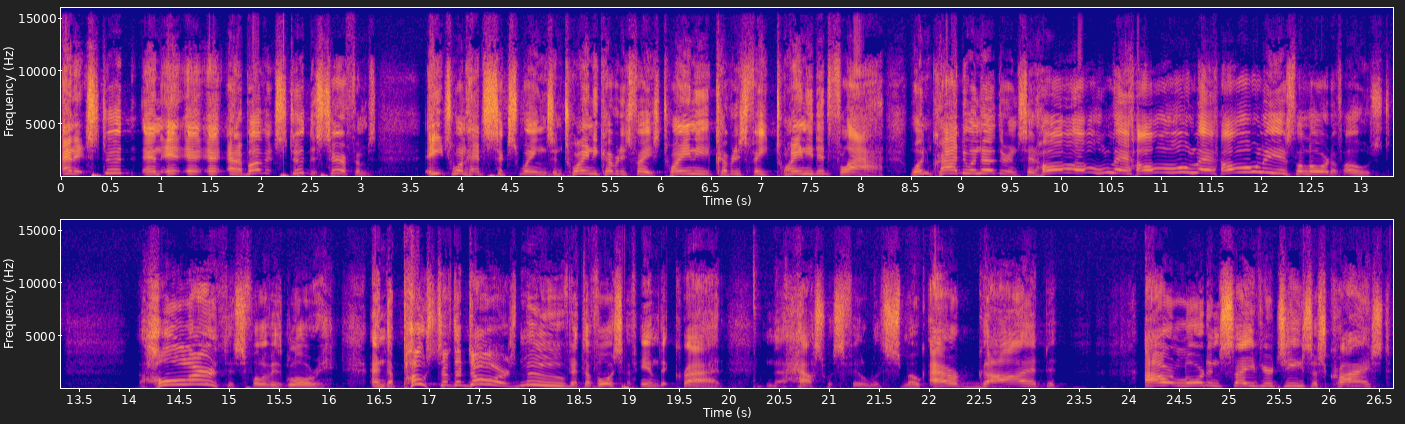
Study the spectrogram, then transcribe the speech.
And it stood, and, it, and above it stood the seraphims. Each one had six wings, and he covered his face, he covered his feet, he did fly. One cried to another and said, Holy, holy, holy is the Lord of hosts. The whole earth is full of his glory. And the posts of the doors moved at the voice of him that cried, and the house was filled with smoke. Our God, our Lord and Savior Jesus Christ,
